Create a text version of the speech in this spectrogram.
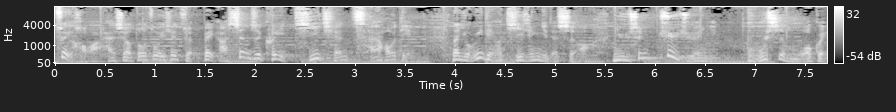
最好啊，还是要多做一些准备啊，甚至可以提前踩好点。那有一点要提醒你的是啊，女生拒绝你不是魔鬼，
